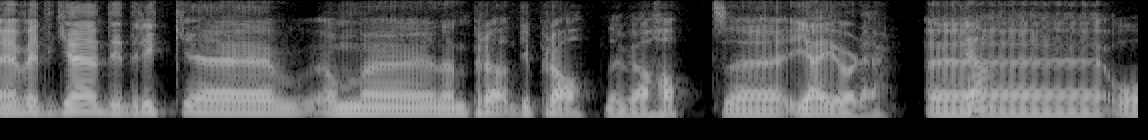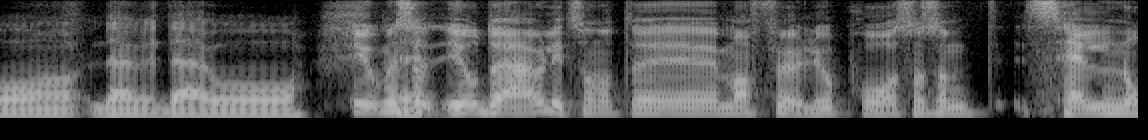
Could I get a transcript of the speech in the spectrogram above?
jeg vet ikke, Didrik, eh, om eh, den pra de pratene vi har hatt. eh, Jeg gjør det. Eh, Og det er, det er jo Jo, men så, jo, det er jo litt sånn at man føler jo på Sånn som selv nå,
